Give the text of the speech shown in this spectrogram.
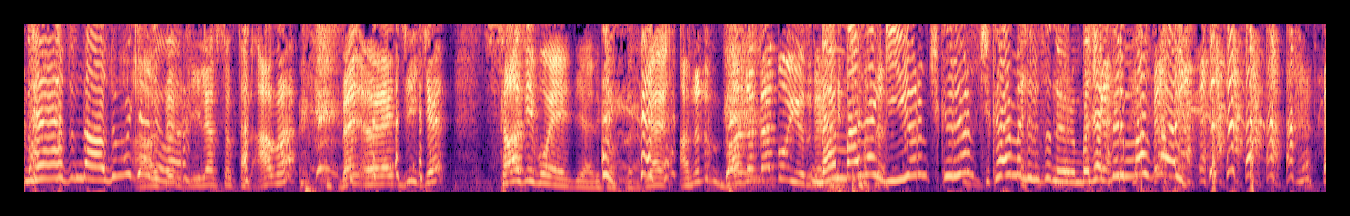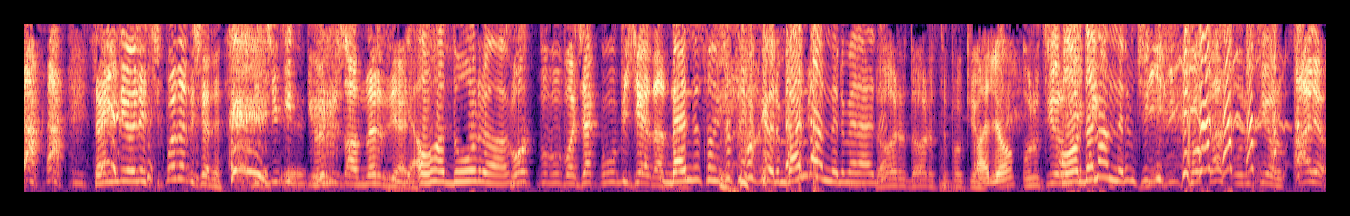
ben hayatımda aldım mı ki acaba? Aferin iyi laf soktun ama ben öğrenciyken safi boyaydı yani kotlar. Yani anladın mı? Bazen ben boyuyordum. Ben bazen giyiyorum çıkarıyorum çıkarmadım sanıyorum. Bacaklarım masmavi. Sen yine öyle çıkma da dışarı. Biz çünkü görürüz anlarız yani. Ya, Oha doğru. Kot mu bu bacak mı bu bir kere anlarız. Ben de sonuçta tıp okuyorum. Ben de anlarım herhalde. Doğru doğru tıp okuyorum. Alo. Unutuyorum. Oradan Çünkü anlarım çünkü. Çok az unutuyorum. Alo.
